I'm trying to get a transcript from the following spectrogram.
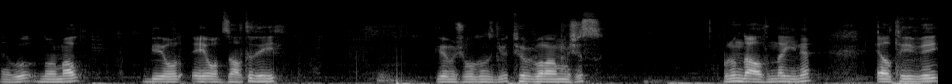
Yani bu normal bir E36 değil. Görmüş olduğunuz gibi turbolanmışız. Bunun da altında yine LTV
